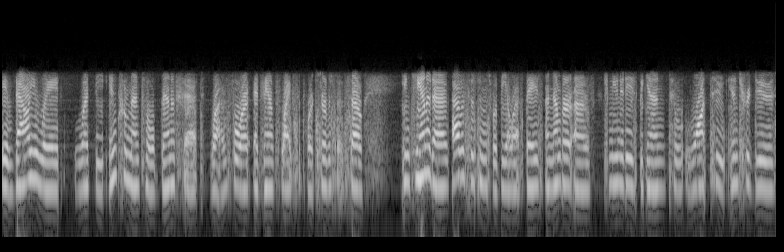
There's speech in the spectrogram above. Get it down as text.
evaluate what the incremental benefit was for advanced life support services. So in Canada, all the systems were BLS based. A number of communities began to want to introduce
